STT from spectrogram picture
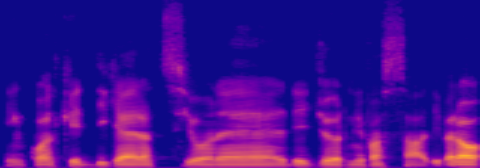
in qualche dichiarazione dei giorni passati, però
